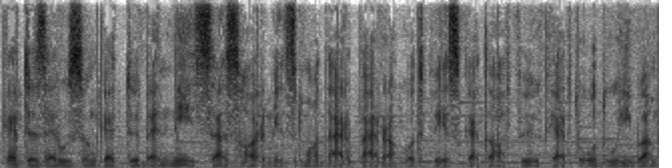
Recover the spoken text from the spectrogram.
2022-ben 430 madárpár rakott fészket a főkert Odúiban,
